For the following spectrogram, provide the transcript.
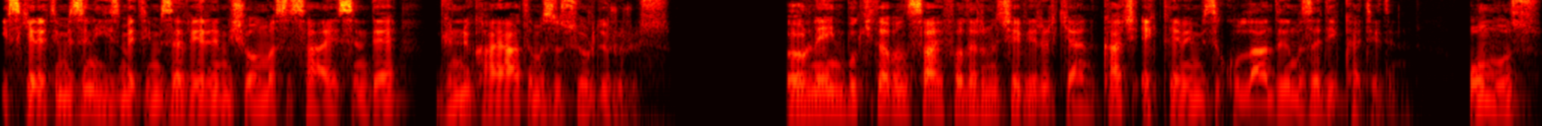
iskeletimizin hizmetimize verilmiş olması sayesinde günlük hayatımızı sürdürürüz. Örneğin bu kitabın sayfalarını çevirirken kaç eklemimizi kullandığımıza dikkat edin. Omuz,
